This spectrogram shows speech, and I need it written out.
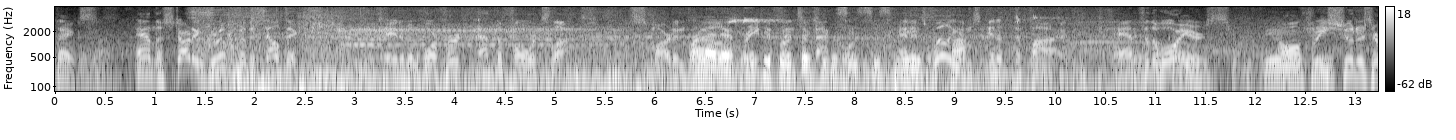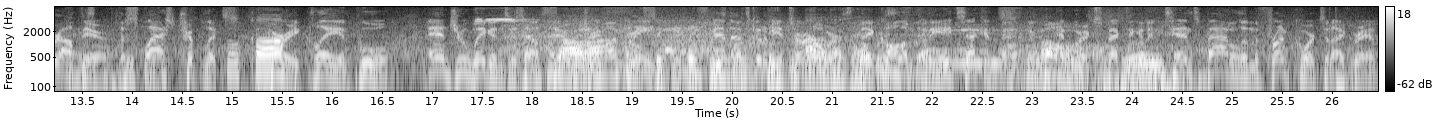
Thanks. And the starting group for the Celtics: Tatum and Horford at the forward slots. Smart and Brown, great defensive importante que vocês se backcourt. And it's? Williams in at the five. And for the Warriors, all three shooters are out there. The splash triplets: Curry, Clay, and Poole. Andrew Wiggins is out there. Sala. Draymond Green. sei o que que eu fiz, And that's going to be a turnover. They call him for the eight seconds. And we're expecting an intense battle in the front court tonight, Grant.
